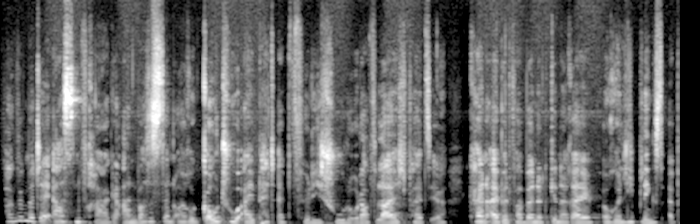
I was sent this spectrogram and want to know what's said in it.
Fangen wir mit der ersten Frage an. Was ist denn eure Go-To-iPad-App für die Schule? Oder vielleicht, falls ihr kein iPad verwendet, generell eure Lieblings-App?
